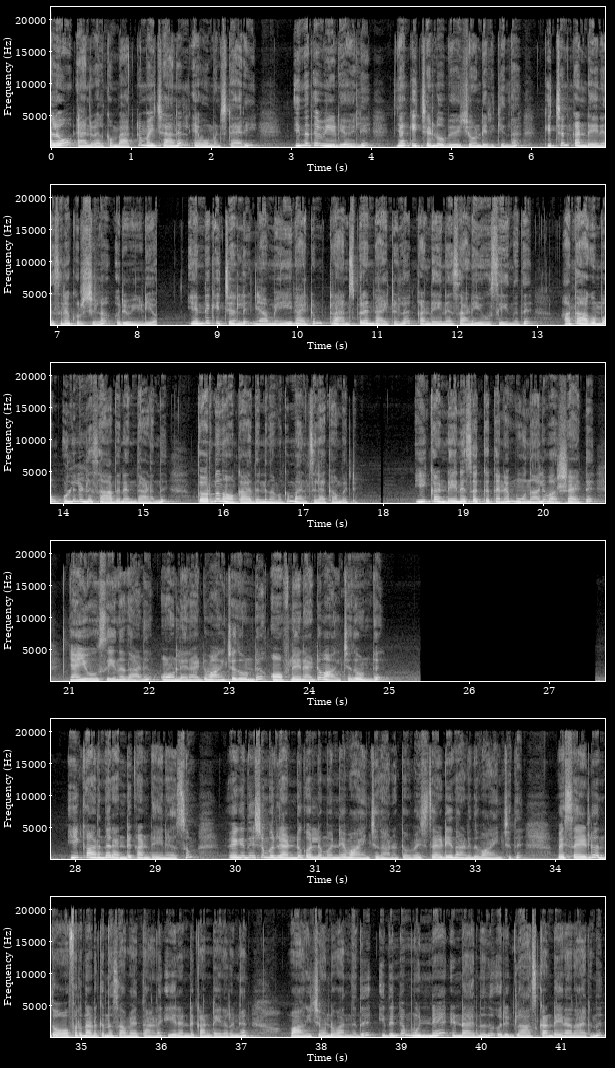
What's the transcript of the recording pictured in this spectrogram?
Hello and welcome back to my channel a women's diary ഇന്നത്തെ വീഡിയോയിൽ ഞാൻ കിച്ചണിൽ ഉപയോഗിച്ചുകൊണ്ടിരിക്കുന്ന കിച്ചൺ കണ്ടെയ്നേഴ്സിനെ കുറിച്ചുള്ള ഒരു വീഡിയോ. എന്റെ കിച്ചണിൽ ഞാൻ മെയിനായിട്ടും ട്രാൻസ്പെറന്റ് ആയിട്ടുള്ള കണ്ടെയ്നേഴ്സാണ് യൂസ് ചെയ്യുന്നത്. അതാകുമ്പം ഉള്ളിലുള്ള സാധനം എന്താണെന്ന് തുറന്നു നോക്കാതെ തന്നെ നമുക്ക് മനസ്സിലാക്കാൻ പറ്റും. ഈ കണ്ടെയ്നേഴ്സൊക്കെ തന്നെ മൂന്നാൽ വർഷമായിട്ട് ഞാൻ യൂസ് ചെയ്യുന്നതാണ്. ഓൺലൈനായിട്ട് വാങ്ങിച്ചതും ഉണ്ട് ഓഫ്ലൈനായിട്ട് വാങ്ങിച്ചതും ഉണ്ട് ഈ കാണുന്ന രണ്ട് കണ്ടെയ്നേഴ്സും ഏകദേശം ഒരു രണ്ട് കൊല്ലം മുന്നേ വാങ്ങിച്ചതാണ് കേട്ടോ വെസ്റ്റ് സൈഡിൽ നിന്നാണ് ഇത് വാങ്ങിച്ചത്. വെസ്റ്റ് സൈഡിൽ എന്തോ ഓഫർ നടക്കുന്ന സമയത്താണ് ഈ രണ്ട് കണ്ടെയ്നർ ഞാൻ വാങ്ങിച്ചുകൊണ്ട് വന്നത്. ഇതിന്റെ മുന്നേ ഉണ്ടായിരുന്നത് ഒരു ഗ്ലാസ് കണ്ടെയ്നർ ആയിരുന്നു.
